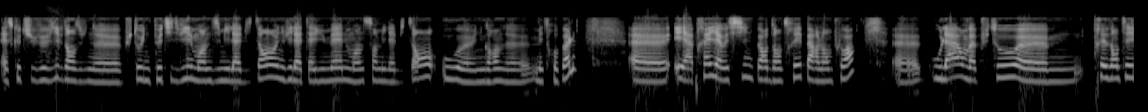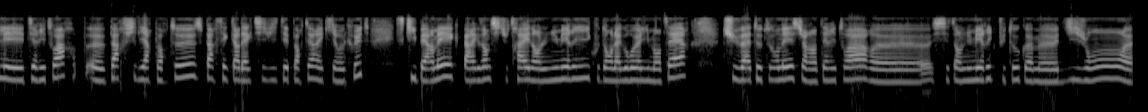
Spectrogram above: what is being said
est-ce que tu veux vivre dans une euh, plutôt une petite ville, moins de 10 000 habitants, une ville à taille humaine, moins de 100 000 habitants, ou euh, une grande métropole? euh, et après, il y a aussi une porte d'entrée par l'emploi, euh, où là, on va plutôt euh, présenter les territoires euh, par filière porteuse, par secteur d'activité porteur et qui recrute, ce qui permet que, par exemple, si tu travailles dans le numérique ou dans l'agroalimentaire, tu vas te tourner sur un territoire, euh, si c'est dans le numérique, plutôt comme euh, Dijon,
